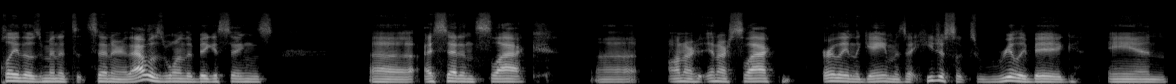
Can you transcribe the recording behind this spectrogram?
play those minutes at center. That was one of the biggest things uh, I said in Slack uh, on our in our Slack early in the game is that he just looks really big and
